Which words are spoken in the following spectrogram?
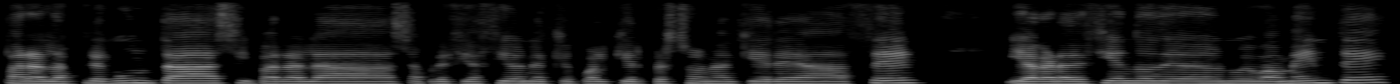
para las preguntas y para las apreciaciones que cualquier persona quiere hacer y agradeciendo nuevamente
